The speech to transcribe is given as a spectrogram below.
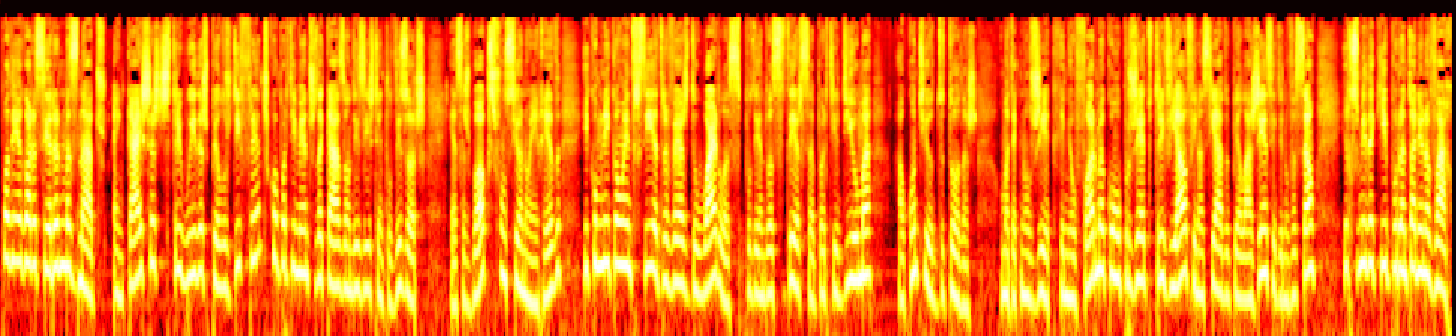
podem agora ser armazenados em caixas distribuídas pelos diferentes compartimentos da casa onde existem televisores. Essas boxes funcionam em rede e comunicam entre si através de wireless, podendo aceder-se a partir de uma ao conteúdo de todas. Uma tecnologia que ganhou forma com o projeto Trivial, financiado pela Agência de Inovação e resumido aqui por António Navarro,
